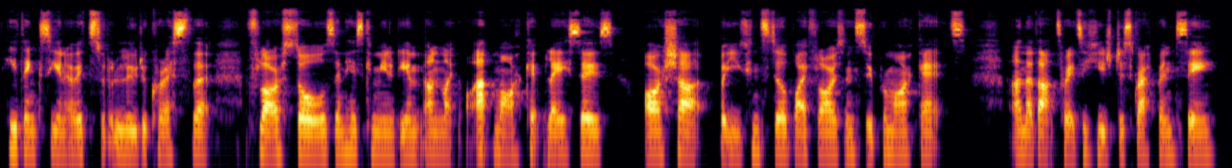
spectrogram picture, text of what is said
he thinks you know it's sort of ludicrous that flower stalls in his community and, and like at marketplaces are shut, but you can still buy flowers in supermarkets, and that that creates a huge discrepancy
